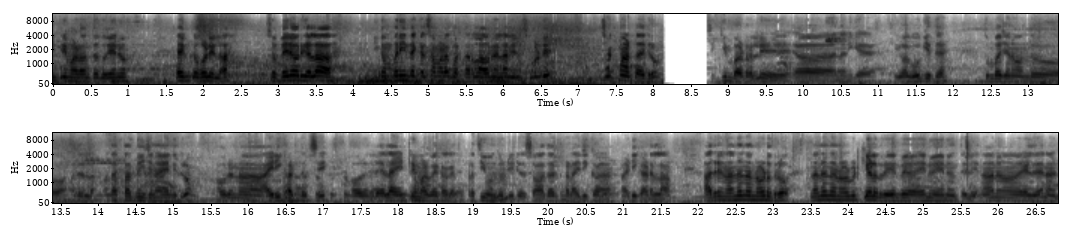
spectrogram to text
ಎಂಟ್ರಿ ಮಾಡೋವಂಥದ್ದು ಏನು ಟೈಮ್ ತೊಗೊಳ್ಳಿಲ್ಲ. ಸೊ ಬೇರೆಯವ್ರಿಗೆಲ್ಲ ಈ ಕಂಪನಿಯಿಂದ ಕೆಲಸ ಮಾಡೋಕೆ ಬರ್ತಾರಲ್ಲ, ಅವ್ರನ್ನೆಲ್ಲ ನಿಲ್ಲಿಸ್ಕೊಂಡು ಚೆಕ್ ಮಾಡ್ತಾಯಿದ್ರು ಸಿಕ್ಕಿಂ ಬಾರ್ಡ್ರಲ್ಲಿ ನನಗೆ ಇವಾಗ ಹೋಗಿದ್ದೆ. ತುಂಬ ಜನ ಒಂದು ಅದೆಲ್ಲ ಒಂದು ಹತ್ತು ಹದಿನೈದು ಜನ ಏನಿದ್ರು, ಅವರನ್ನ ಐ ಡಿ ಕಾರ್ಡ್ ತರಿಸಿ ಅವರಿಂದ ಎಲ್ಲ ಎಂಟ್ರಿ ಮಾಡಬೇಕಾಗತ್ತೆ ಪ್ರತಿಯೊಂದು details Aadhaar card I D card I D card ಎಲ್ಲ. ಆದರೆ ನನ್ನನ್ನು ನೋಡಿದ್ರು, ನನ್ನನ್ನು ನೋಡ್ಬಿಟ್ಟು ಕೇಳಿದ್ರು, ಏನು ಏನು ಏನು? ಅಂತೇಳಿ. ನಾನು ಹೇಳಿದೆ, ನಾನು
